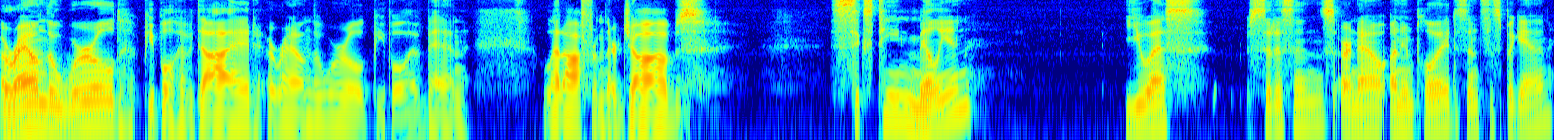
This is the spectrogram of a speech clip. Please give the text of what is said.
Around the world, people have died. Around the world, people have been let off from their jobs. 16 million US citizens are now unemployed since this began.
